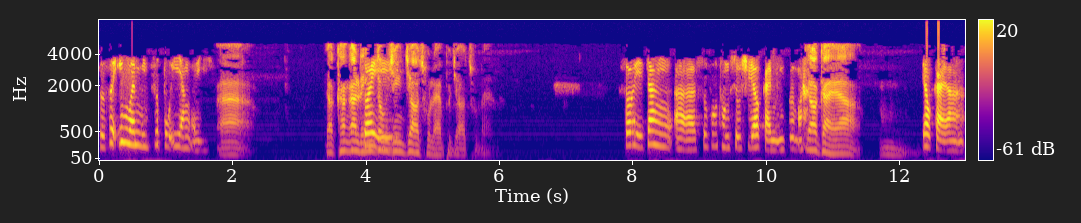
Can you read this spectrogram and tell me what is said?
只是英文名字不一样而已。啊，要看看灵所以动性叫出来不叫出来。所以这样呃，师傅同修需要改名字吗？要改呀、嗯要改啊。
